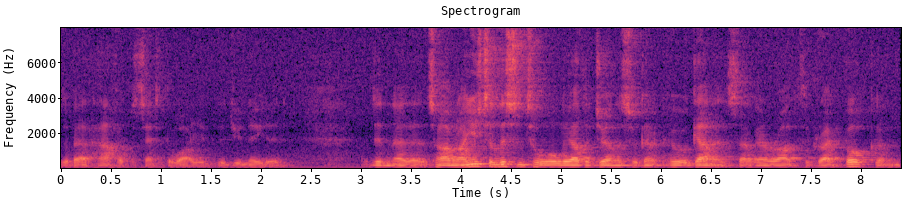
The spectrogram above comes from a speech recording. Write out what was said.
It was about half a percent of the way you, that you needed. I didn't know that at the time. And I used to listen to all the other journalists who were, going, who were gunners. They were going to write the great book and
